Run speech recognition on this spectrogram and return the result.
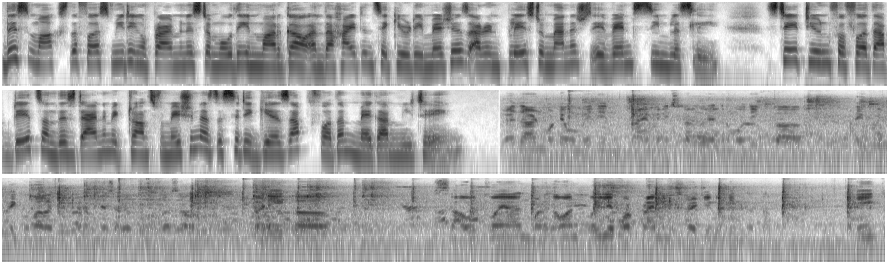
This marks the first meeting of Prime Minister Modi in Margao and the heightened security measures are in place to manage the event seamlessly. Stay tuned for further updates on this dynamic transformation as the city gears up for the mega meeting. सगळे जाण मोठे उमेदीन प्रायम मिनिस्टर नरेंद्र मोदीक आयकुपा खातीर खरें म्हणजे सगळे उत्सुक आसा आनीक सावथ गोंयान मडगांवान पयले फावट प्रायम मिनिस्टराची मिटींग जाता आनीक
